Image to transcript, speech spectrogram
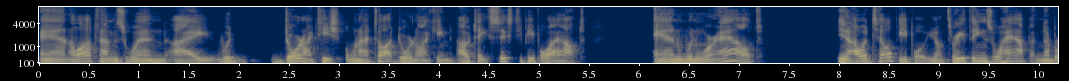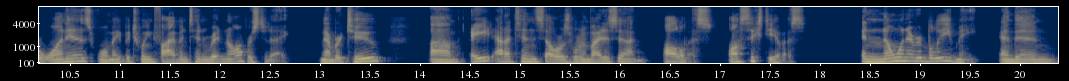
And a lot of times when I would door knock teach, when I taught door knocking, I would take 60 people out. And when we're out, you know, I would tell people, you know, three things will happen. Number one is we'll make between five and 10 written offers today. Number two, um, eight out of 10 sellers will invite us in, all of us, all 60 of us. And no one ever believed me. And then,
